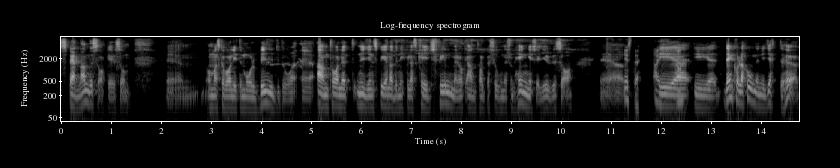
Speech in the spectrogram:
spännande saker som om man ska vara lite morbid då, eh, antalet nyinspelade Nicolas Cage-filmer och antal personer som hänger sig i USA. Eh, Just det. Aj, är, ja. är, den korrelationen är jättehög.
